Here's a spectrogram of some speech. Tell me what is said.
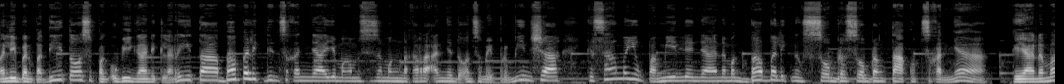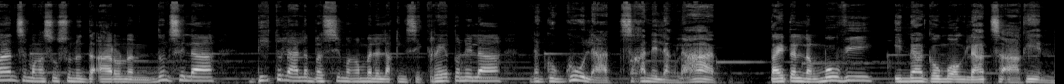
Maliban pa dito, sa pag-uwi nga ni Clarita, babalik din sa kanya yung mga masasamang nakaraan niya doon sa may probinsya kasama yung pamilya niya na magbabalik ng sobra-sobrang takot sa kanya. Kaya naman sa mga susunod na araw na nandun sila, dito lalabas yung mga malalaking sikreto nila na gugulat sa kanilang lahat. Title ng movie, Inagaw Mo Ang Lahat Sa Akin.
